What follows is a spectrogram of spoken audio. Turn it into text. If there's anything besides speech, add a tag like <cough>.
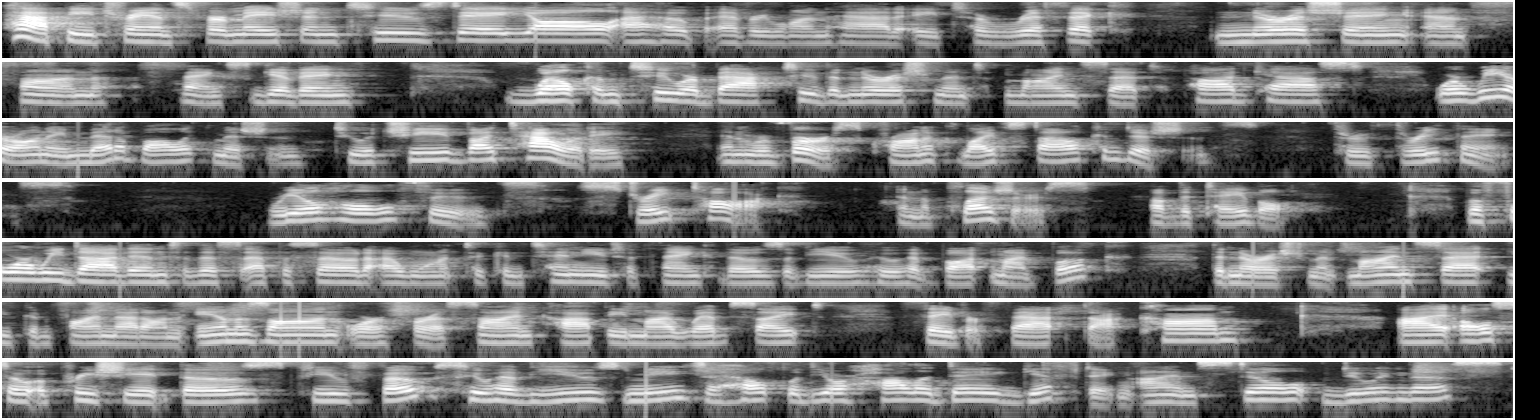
Happy Transformation Tuesday, y'all. I hope everyone had a terrific, nourishing, and fun Thanksgiving. Welcome to or back to the Nourishment Mindset podcast, where we are on a metabolic mission to achieve vitality and reverse chronic lifestyle conditions through three things real whole foods, straight talk, and the pleasures of the table. Before we dive into this episode, I want to continue to thank those of you who have bought my book, The Nourishment Mindset. You can find that on Amazon or for a signed copy, my website, favorfat.com. I also appreciate those few folks who have used me to help with your holiday gifting. I am still doing this.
